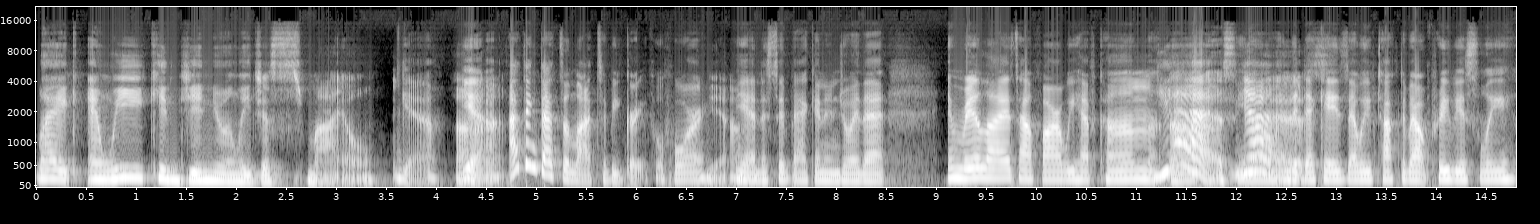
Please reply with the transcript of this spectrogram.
like, and we can genuinely just smile. Yeah. yeah. I think that's a lot to be grateful for. Uh, Yeah. Yeah. To sit back and enjoy that and realize how far we have come. uh, Yes, you know, in the decades that we've talked about previously,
